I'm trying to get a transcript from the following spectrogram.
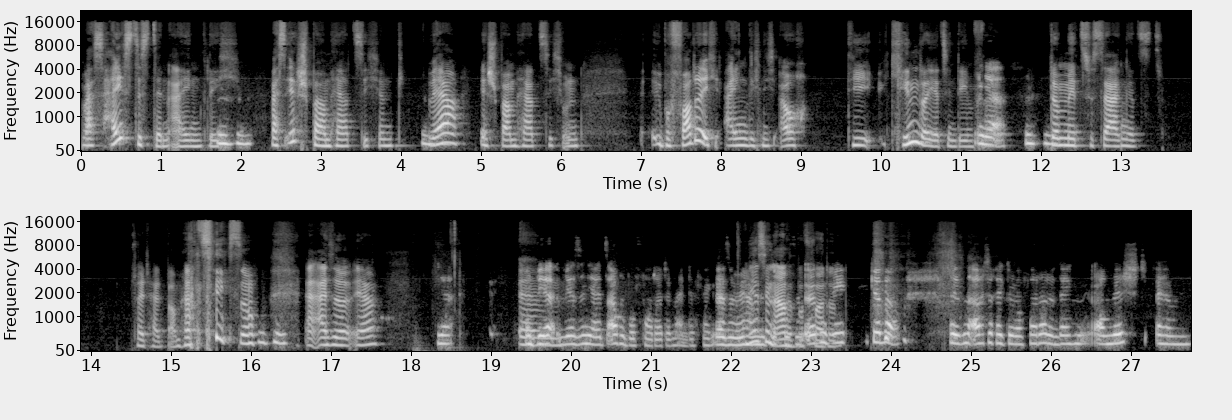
was heißt es denn eigentlich? Mhm. Was ist barmherzig und mhm. wer ist barmherzig und überfordere ich eigentlich nicht auch die Kinder jetzt in dem Fall ja. mhm. damit zu sagen, jetzt seid halt barmherzig so. Mhm. Also, ja. Ja. Und ähm, wir, wir sind ja jetzt auch überfordert im Endeffekt. Also wir, wir sind auch überfordert. Genau. wir sind auch direkt überfordert und denken, oh Mist, ähm,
